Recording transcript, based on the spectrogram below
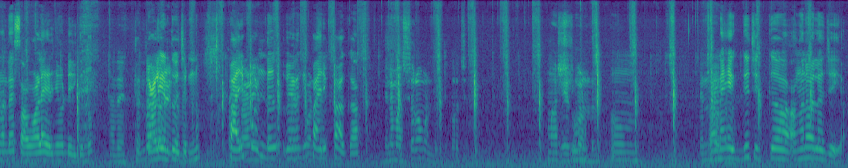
പിന്നെ സവാള അരിഞ്ഞുകൊണ്ടിരിക്കുന്നു അതെ. തക്കാളി എടുത്ത് വെച്ചിട്ടുണ്ട്. പരിപ്പുണ്ട്. വേണമെങ്കിൽ പരിപ്പാക്കാം. പിന്നെ മഷ്റൂം ഉണ്ട് കുറച്ച്. മഷ്റൂം ഉണ്ട്. വേണമെങ്കിൽ എഗ്ഗ് ചിക്ക് അങ്ങനെ വല്ലതും ചെയ്യാം.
